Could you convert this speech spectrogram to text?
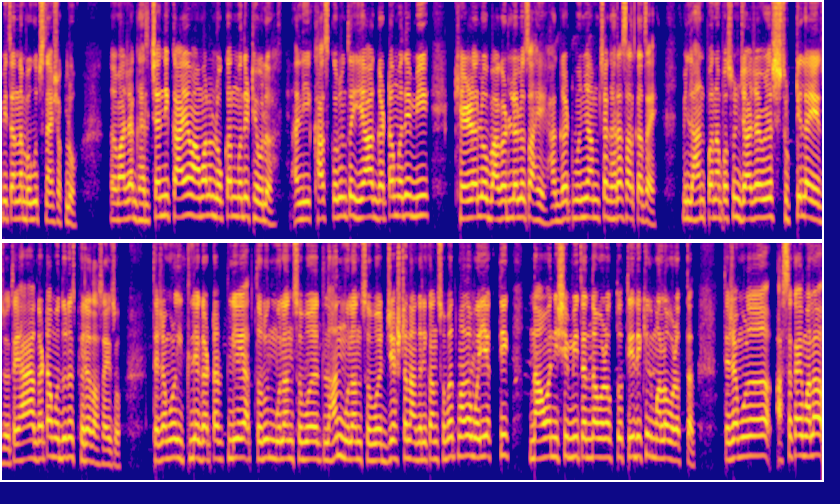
मी त्यांना बघूच नाही शकलो. तर माझ्या घरच्यांनी कायम आम्हाला लोकांमध्ये ठेवलं. आणि खास करून तर ह्या गटामध्ये मी खेळलेलो बागडलेलोच आहे. हा गट म्हणजे आमच्या घरासारखाच आहे. मी लहानपणापासून ज्या ज्या वेळेस सुट्टीला यायचो तर ह्या गटामधूनच फिरत असायचो. त्याच्यामुळे इथले गटातले तरुण मुलांसोबत लहान मुलांसोबत ज्येष्ठ नागरिकांसोबत माझा वैयक्तिक नावानिशी मी त्यांना ओळखतो ते देखील मला ओळखतात. त्याच्यामुळं असं काही मला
